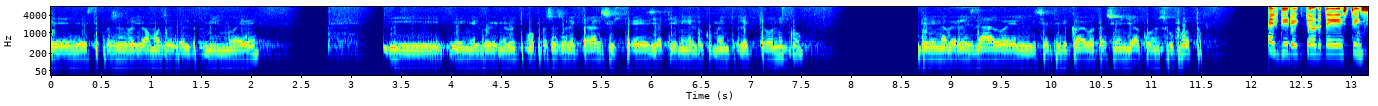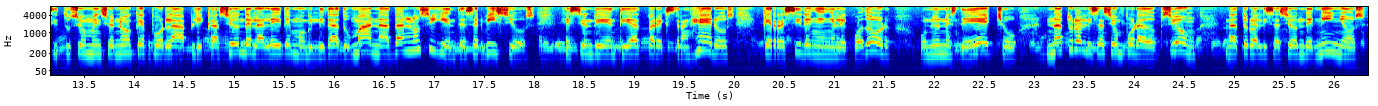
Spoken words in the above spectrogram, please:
Eh, este proceso lo llevamos desde el 2009 y en el, en el último proceso electoral, si ustedes ya tienen el documento electrónico, deben haberles dado el certificado de votación ya con su foto. El director de esta institución mencionó que por la aplicación de la Ley de Movilidad Humana dan los siguientes servicios. Gestión de identidad para extranjeros que residen en el Ecuador, uniones de hecho, naturalización por adopción, naturalización de niños,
